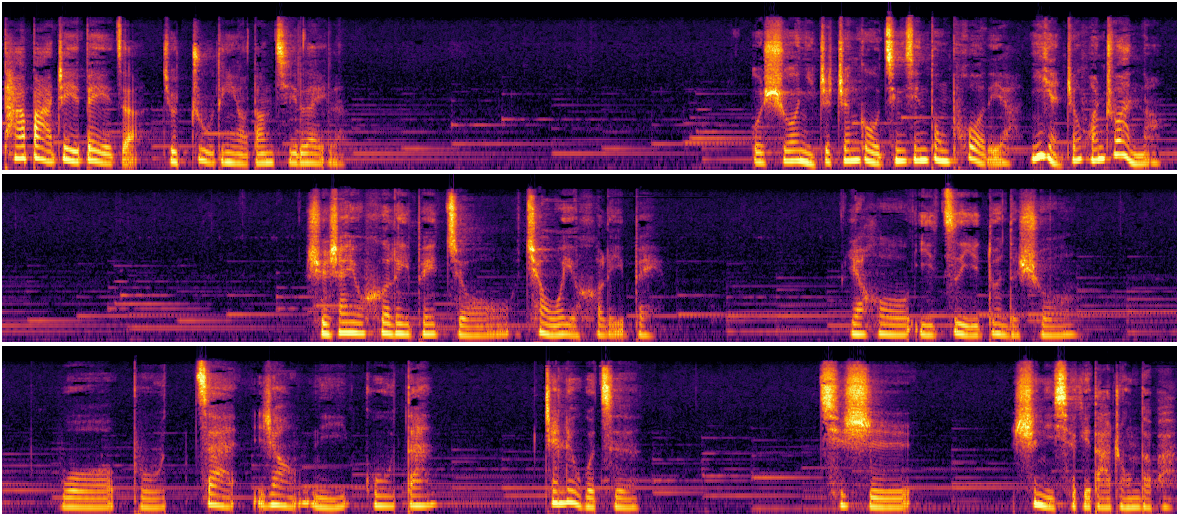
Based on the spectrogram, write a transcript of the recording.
他爸这一辈子就注定要当鸡肋了。我说你这真够惊心动魄的呀，你演《甄嬛传》呢？雪山又喝了一杯酒，劝我也喝了一杯，然后一字一顿地说：“我不再让你孤单。”这六个字，其实是你写给大钟的吧？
